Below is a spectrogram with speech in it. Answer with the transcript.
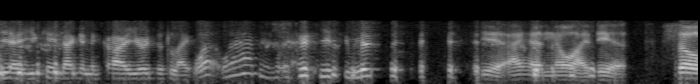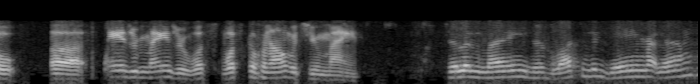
yeah, you came back in the car. You were just like, "What? What happened? you missed it." Yeah, I had no idea. So, uh, Andrew Manger, what's what's going on with you, man? Chilling, man. Just watching the game right now.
